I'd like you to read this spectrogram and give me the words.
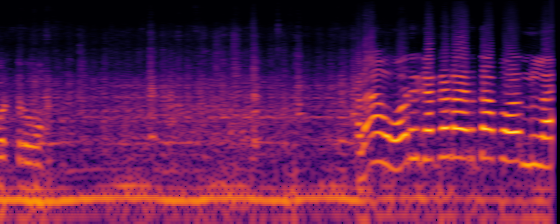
போட்டுருவோம். ஆனா ஒரு கட்டடம் எடுத்தா போதும்ல?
